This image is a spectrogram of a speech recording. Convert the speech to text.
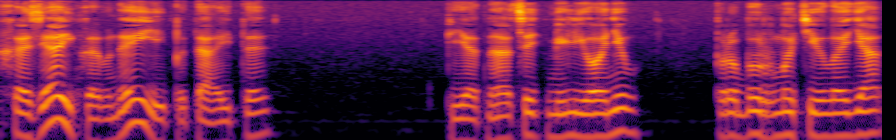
хазяйка в неї питайте. П'ятнадцять мільйонів, пробурмотіла я.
